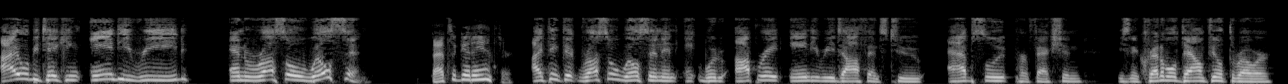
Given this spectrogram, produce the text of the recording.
I will be taking Andy Reid and Russell Wilson. That's a good answer. I think that Russell Wilson and would operate Andy Reid's offense to absolute perfection. He's an incredible downfield thrower.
